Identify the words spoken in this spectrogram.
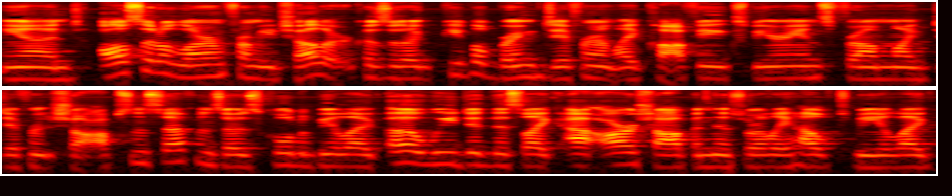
and also to learn from each other because like people bring different like coffee experience from like different shops and stuff and so it's cool to be like oh we did this like at our shop and this really helped me like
